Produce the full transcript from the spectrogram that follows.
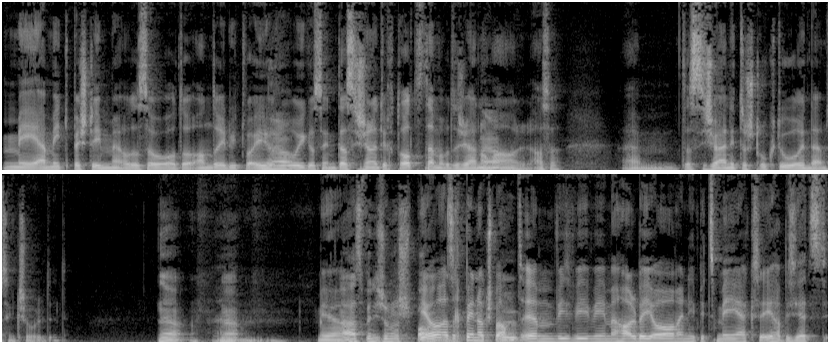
mehr auch mitbestimmen oder so, oder andere Leute, die eher Ja. ruhiger sind. Das ist ja natürlich trotzdem, aber das ist ja auch Ja. normal. Also, ähm, das ist ja auch nicht der Struktur in dem Sinn geschuldet. Ja. ja. Ja. Ah, das finde ich schon noch spannend. Ja, also ich bin noch gespannt, ähm, wie, wie, wie in einem halben Jahr, wenn ich ein bisschen mehr gesehen habe. Bis jetzt,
